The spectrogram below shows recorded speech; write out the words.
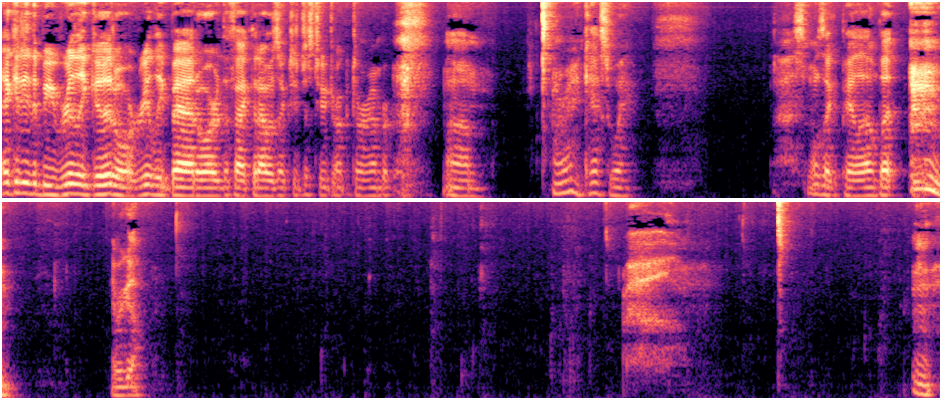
that could either be really good or really bad, or the fact that I was actually just too drunk to remember. Um, all right, Castaway. Smells like a pale ale, but here we go. Mm.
